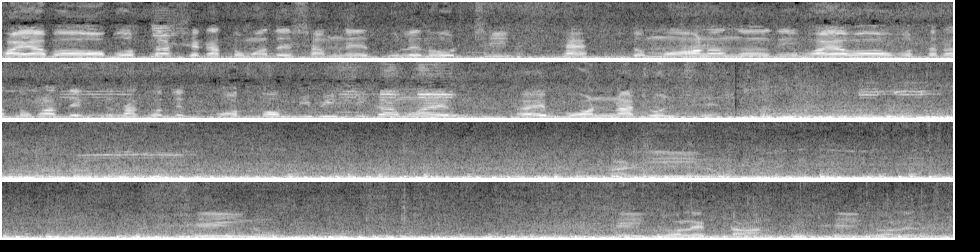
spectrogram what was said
ভয়াবহ অবস্থা, সেটা তোমাদের সামনে তুলে ধরছি। হ্যাঁ তো মহানন্দা নদীর ভয়াবহ অবস্থাটা তোমরা দেখতে থাকো যে কত বিভীষিকাময় বন্যা চলছে আর এই নদী সেই নদী সেই জলের টান সেই জলের টান।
